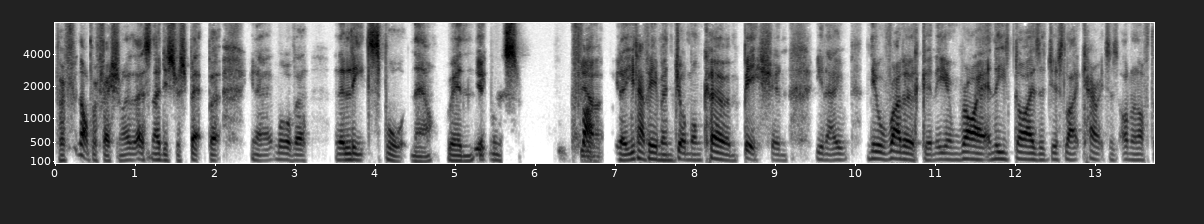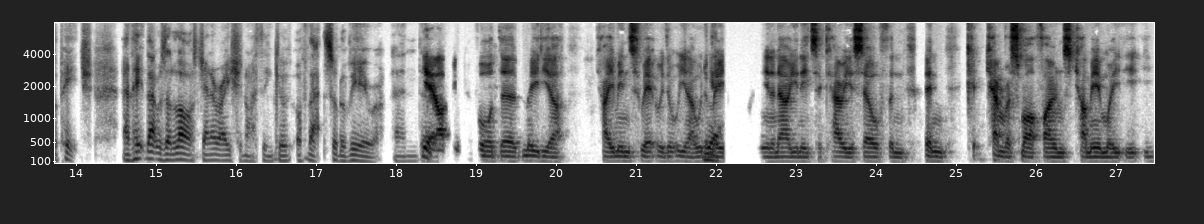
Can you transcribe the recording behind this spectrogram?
prof- not professional. That's no disrespect, but you know, more of a an elite sport now. When Yeah. it was fun, Yeah. you know, you'd have him and John Moncur and Bish and you know Neil Ruddock and Ian Wright, and these guys are just like characters on and off the pitch. And he, that was the last generation, I think, of, of that sort of era. And uh, Yeah, I think before the media came into it with you know with the Yeah. media, you know now you need to carry yourself, and then c- camera smartphones come in where you, you,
